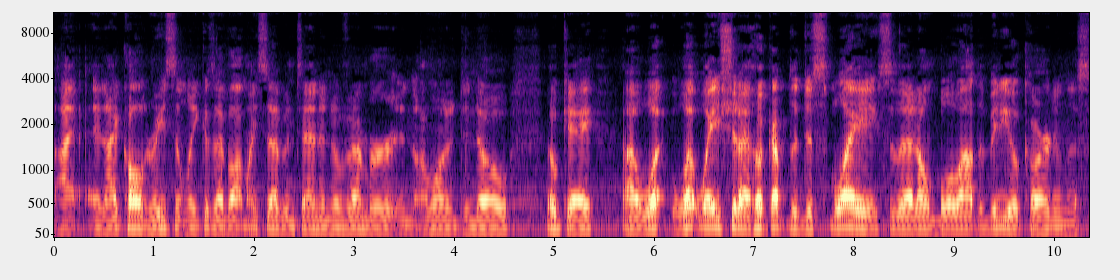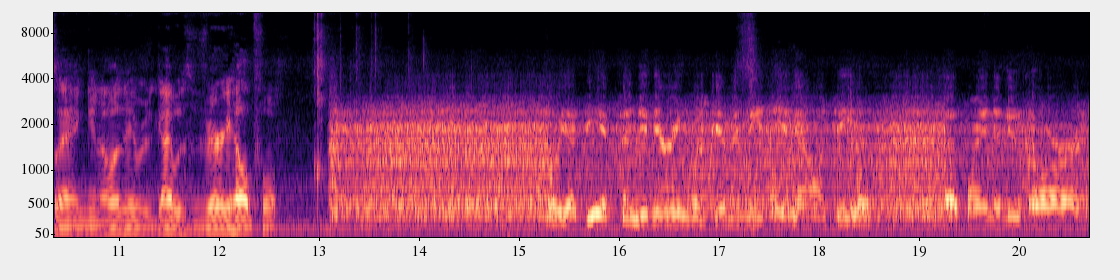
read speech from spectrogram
I and I called recently because I bought my 710 in November, and I wanted to know, okay, uh, what what way should I hook up the display so that I don't blow out the video card in this thing? You know, and the guy was very helpful. DX Engineering was giving me the analogy of, of buying a new car and,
